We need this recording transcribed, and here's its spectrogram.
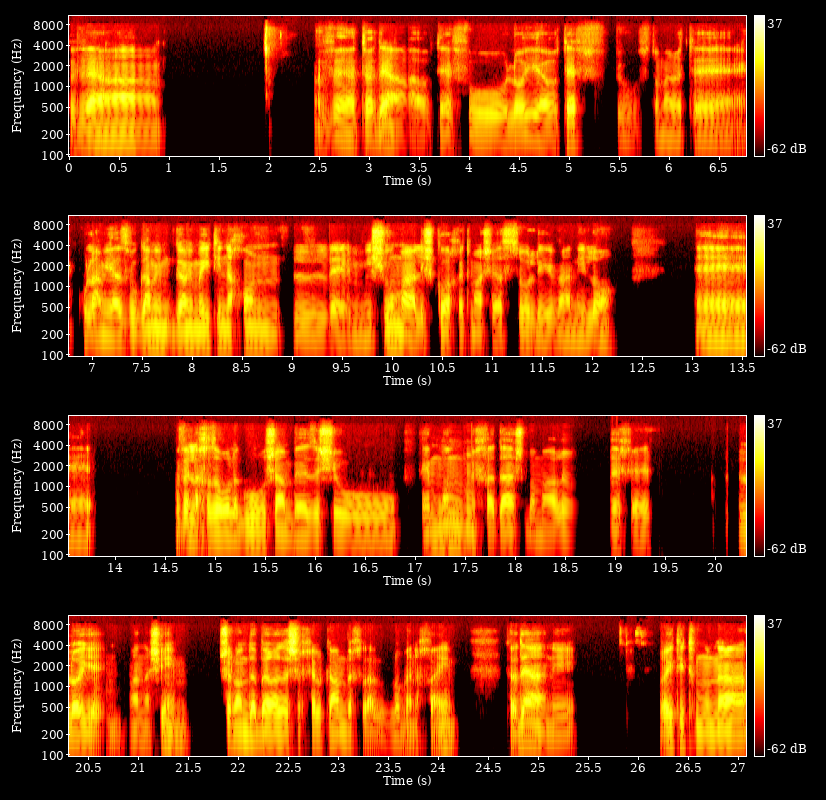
וה... ואתה יודע, העוטף הוא לא יהיה העוטף זאת אומרת, אה, כולם יעזבו, גם אם, גם אם הייתי נכון משום מה לשכוח את מה שעשו לי, ואני לא, אה, ולחזור לגור שם באיזשהו אמון מחדש במערכת, לא יהיה אנשים, שלא נדבר על זה שחלקם בכלל לא בין החיים. אתה יודע, אני ראיתי תמונה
